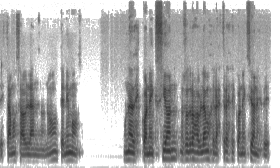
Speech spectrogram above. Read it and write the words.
estamos hablando, ¿no? Tenemos una desconexión, nosotros hablamos de las tres desconexiones de,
